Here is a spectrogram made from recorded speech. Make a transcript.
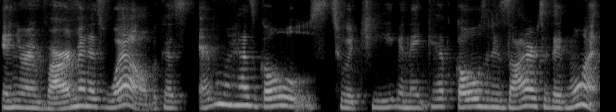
in your environment as well, because everyone has goals to achieve and they have goals and desires that they want.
